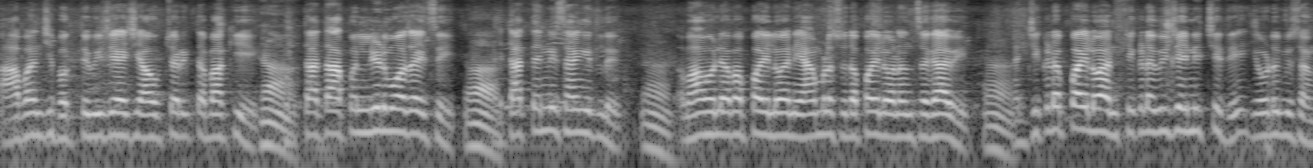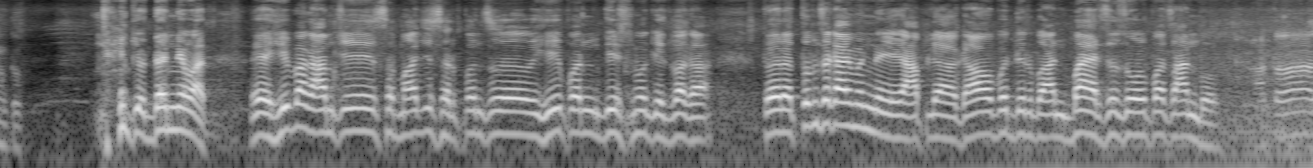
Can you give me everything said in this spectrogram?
आबांची फक्त विजयाची औपचारिकता बाकी हा. आहे फक्त आता आपण लीड मोजायचंय. हा. तात्यांनी सांगितलं हा. माहुल्याबा पैलवान आंबळ सुद्धा पैलवानांचं गाव आहे. आणि जिकडे पैलवान तिकडे विजय निश्चित आहे एवढं मी सांगतो. थँक्यू धन्यवाद. हे हे बघा आमचे स- माजी सरपंच हे पण देशमुख आहेत बघा. तर तुमचं काय म्हणणं आहे आपल्या गावाबद्दल आणि बाहेरचा जवळपास अनुभव? आता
